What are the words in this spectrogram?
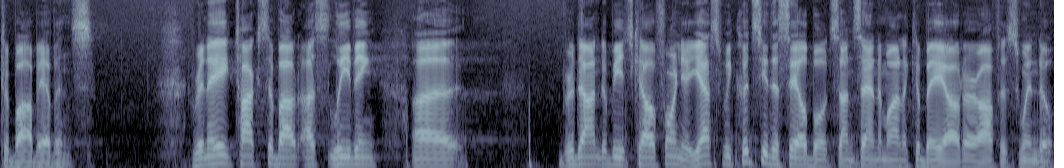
to Bob Evans. Renee talks about us leaving uh, Redondo Beach, California. Yes, we could see the sailboats on Santa Monica Bay out our office window.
